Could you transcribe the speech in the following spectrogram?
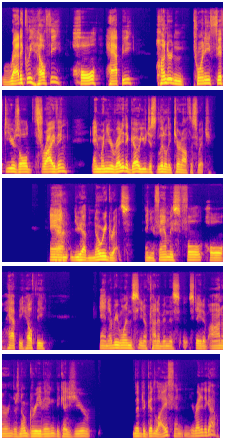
radically healthy whole happy 120 50 years old thriving. And when you're ready to go you just literally turn off the switch. And you have no regrets. And your family's full whole happy healthy and everyone's you know kind of in this state of honor there's no grieving because you lived a good life and you're ready to go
